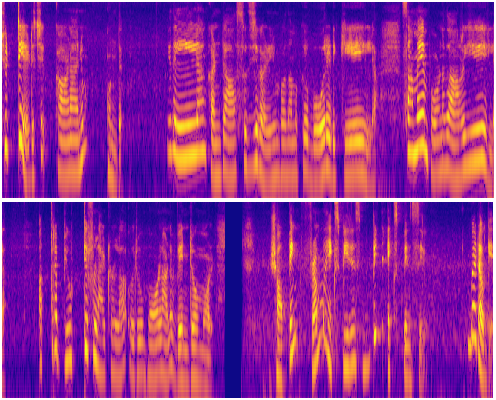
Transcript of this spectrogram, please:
ചുറ്റിയടിച്ച് കാണാനും ഉണ്ട് ഇതെല്ലാം കണ്ട് ആസ്വദിച്ച് കഴിയുമ്പോൾ നമുക്ക് ബോറടിക്കുകയില്ല സമയം പോണത് അറിയേയില്ല. അത്ര ബ്യൂട്ടിഫുൾ ആയിട്ടുള്ള ഒരു മോളാണ് Vendome mall shopping from my experience bit expensive but okay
